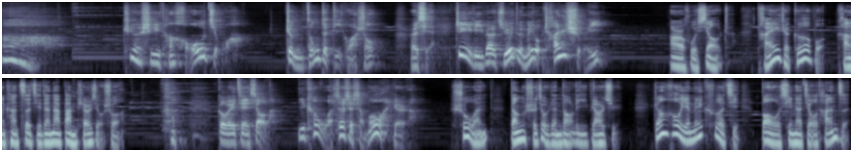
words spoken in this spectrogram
啊，这是一坛好酒啊，正宗的地瓜烧，而且这里边绝对没有掺水。”二虎笑着，抬着胳膊看了看自己的那半瓶酒，说：“哼，各位见笑了。你看我这是什么玩意儿啊？”说完，当时就扔到了一边去，然后也没客气，抱起那酒坛子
